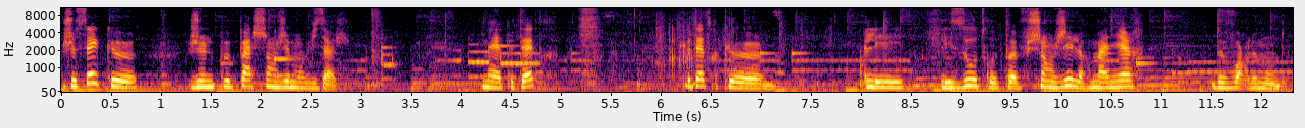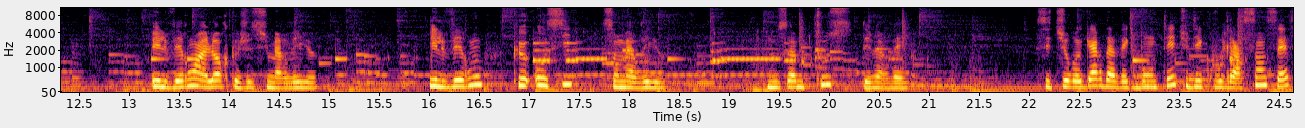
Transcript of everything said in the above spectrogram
Je sais que je ne peux pas changer mon visage. Mais peut-être, peut-être que les, autres peuvent changer leur manière de voir le monde. Ils verront alors que je suis merveilleux. Ils verront qu'eux aussi sont merveilleux. Nous sommes tous des merveilles. Si tu regardes avec bonté, tu découvriras sans cesse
